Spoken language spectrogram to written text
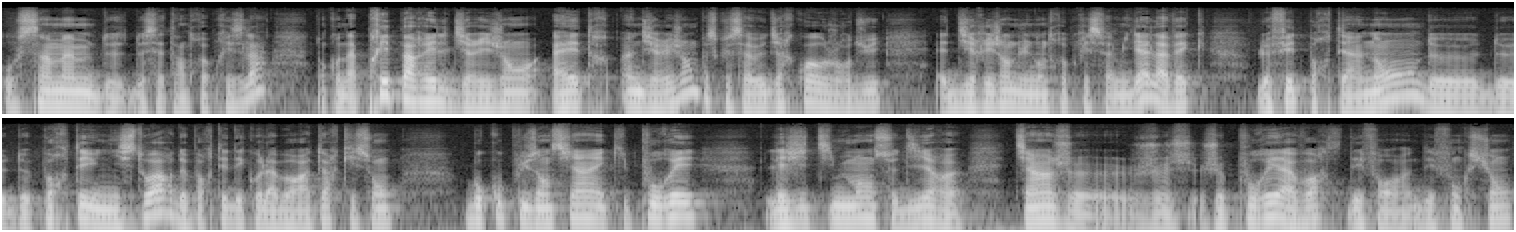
au sein même de, cette entreprise-là. Donc on a préparé le dirigeant à être un dirigeant, parce que ça veut dire quoi aujourd'hui être dirigeant d'une entreprise familiale avec le fait de porter un nom, de, de, porter une histoire, de porter des collaborateurs qui sont beaucoup plus anciens et qui pourraient légitimement se dire tiens, je, pourrais avoir des, des, fonctions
